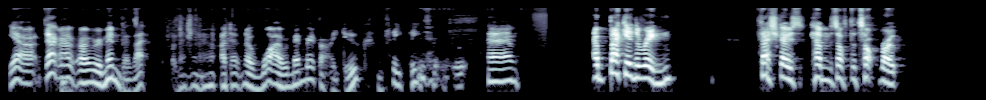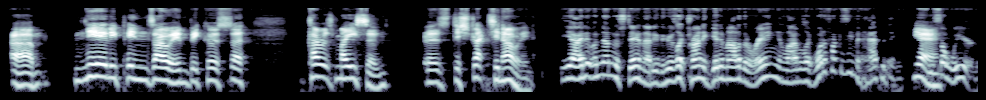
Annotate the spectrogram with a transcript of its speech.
yeah. That I, I remember that. I don't know. I don't know why I remember it, but I do completely. Um, and back in the ring, Flash goes comes off the top rope, um, nearly pins Owen because uh, Clarence Mason is distracting Owen. yeah, I didn't understand that either. He was like trying to get him out of the ring, and I was like, "What the fuck is even happening?" Yeah, It's so weird.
